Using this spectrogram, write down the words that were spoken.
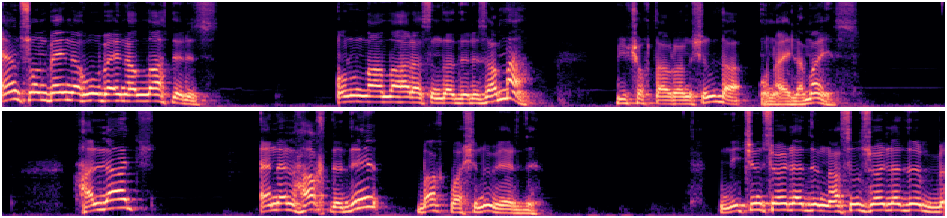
En son beynehu beynallah deriz. Onunla Allah arasında deriz ama birçok davranışını da onaylamayız. Hallac enel hak dedi, bak başını verdi. Niçin söyledi, nasıl söyledi,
